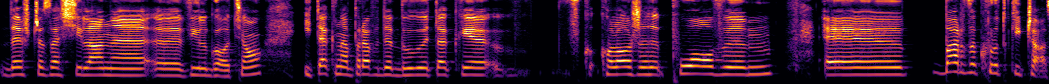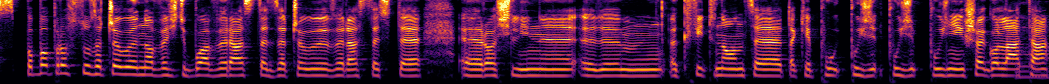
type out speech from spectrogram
deszcze zasilane e, wilgocią i tak naprawdę były takie w kolorze płowym e, bardzo krótki czas, bo po prostu zaczęły nowe źdźbła wyrastać, zaczęły wyrastać te e, rośliny e, kwitnące takie pó, póź, póź, późniejszego lata,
